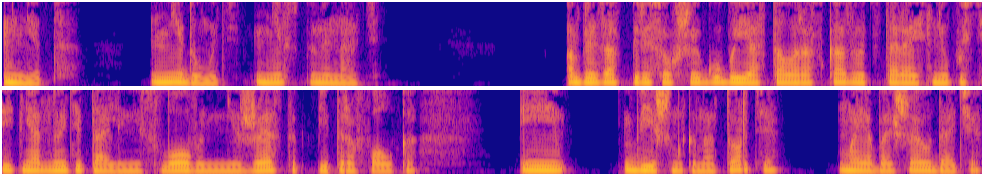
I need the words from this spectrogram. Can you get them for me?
Нет, не думать, не вспоминать. Облизав пересохшие губы, я стала рассказывать, стараясь не упустить ни одной детали, ни слова, ни жеста Питера Фолка. И вишенка на торте — моя большая удача.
